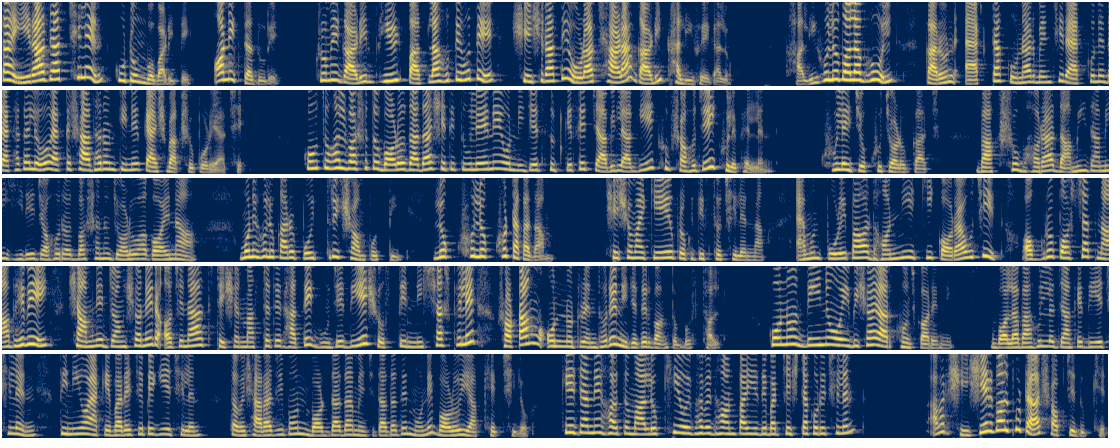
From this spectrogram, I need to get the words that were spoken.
তা এরা যাচ্ছিলেন কুটুম্ব বাড়িতে, অনেকটা দূরে। ক্রমে গাড়ির ভিড় পাতলা হতে হতে শেষ রাতে ওরা ছাড়া গাড়ি খালি হয়ে গেল। খালি হলো বলা ভুল, কারণ একটা কোনার বেঞ্চির এক কোণে দেখা গেল একটা সাধারণ টিনের ক্যাশ বাক্স পড়ে আছে। কৌতূহলবশত বড় দাদা সেটি তুলে এনে ওর নিজের সুটকেসের চাবি লাগিয়ে খুব সহজেই খুলে ফেললেন। খুলেই চক্ষু চড়ক গাছ। বাক্স ভরা দামি দামি হিরে জহরত বসানো জড়োয়া গয়না। মনে হলো কারোর পৈতৃক সম্পত্তি। লক্ষ লক্ষ টাকা দাম। সে সময় কেউ প্রকৃতিস্থ ছিলেন না। এমন পড়ে পাওয়া ধন নিয়ে কি করা উচিত? অগ্র পশ্চাৎ না ভেবেই সামনের জংশনের অচেনা স্টেশন মাস্টারের হাতে গুঁজে দিয়ে স্বস্তির নিঃশ্বাস ফেলে শটাং অন্য ট্রেন ধরে নিজেদের গন্তব্যস্থল। কোনো দিনও ওই বিষয়ে আর খোঁজ করেননি। বলা বাহুল্য যাকে দিয়েছিলেন, তিনিও একেবারে চেপে গিয়েছিলেন। তবে সারা জীবন বড়দাদা মেজদাদাদের মনে বড়ই আক্ষেপ ছিল। কে জানে হয়তো মা লক্ষ্মী ওইভাবে ধন পাইয়ে দেবার চেষ্টা করেছিলেন? আমার শেষের গল্পটা সবচেয়ে দুঃখের।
